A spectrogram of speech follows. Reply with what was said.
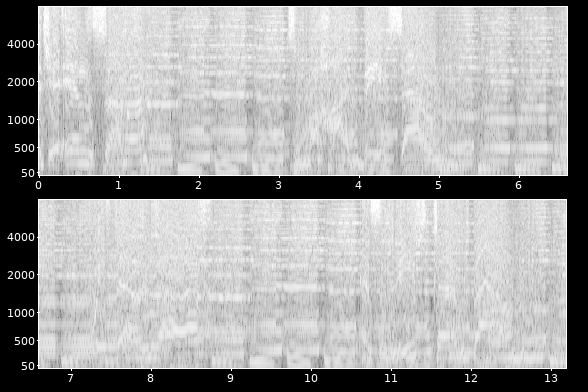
Met you in the summer, to my heartbeat sound, we fell in love. As the leaves turn brown,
